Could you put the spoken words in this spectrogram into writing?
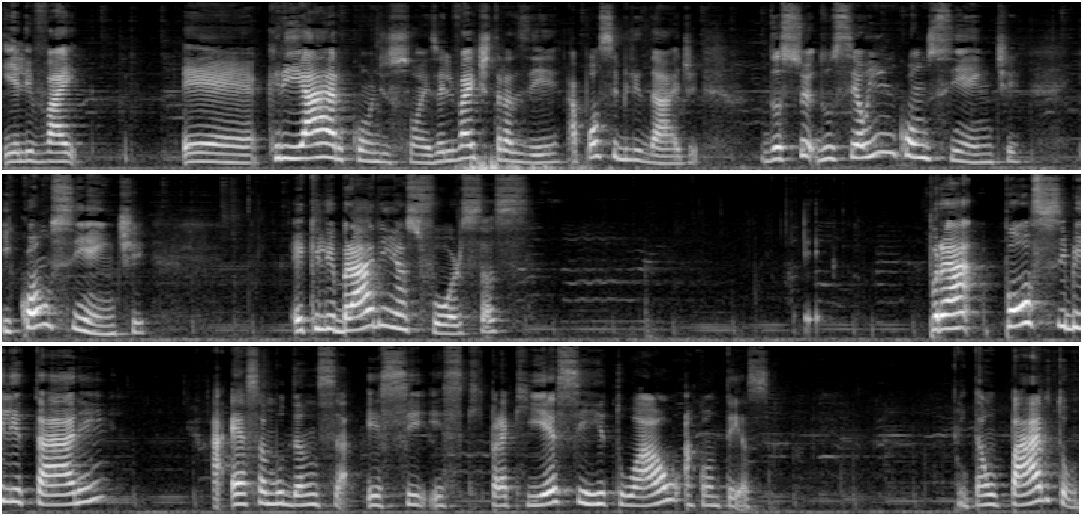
ele vai é, criar condições, ele vai te trazer a possibilidade do do seu inconsciente e consciente equilibrarem as forças para possibilitarem essa mudança, esse, esse para que esse ritual aconteça. Então, o parto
